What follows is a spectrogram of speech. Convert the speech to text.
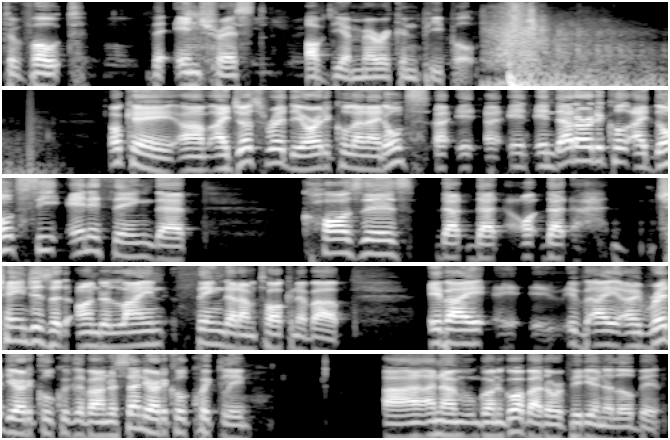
to vote the interest of the American people. Okay, um, I just read the article, and I don't. Uh, uh, in, in that article, I don't see anything that causes that that uh, that changes the underlying thing that I'm talking about. If I if I, I read the article quickly, if I understand the article quickly, uh, and I'm going to go about our video in a little bit.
